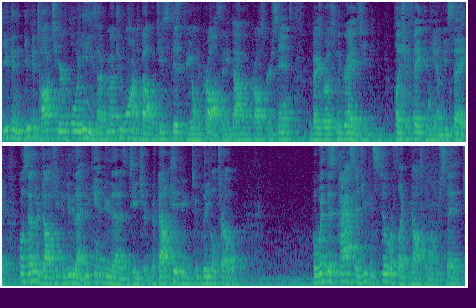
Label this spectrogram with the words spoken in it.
you can you can talk to your employees however much you want about what Jesus did for you on the cross, that he died on the cross for your sins, the baby rose from the grave, so you can place your faith in him and be saved. Most other jobs you can do that. You can't do that as a teacher without getting into legal trouble. But with this passage, you can still reflect the gospel on your stage.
